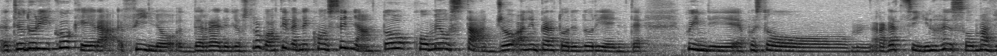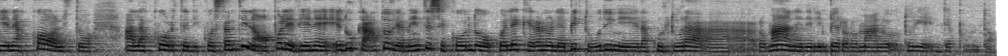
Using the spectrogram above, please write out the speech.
Eh, Teodorico, che era figlio del re degli Ostrogoti, venne consegnato come ostaggio all'imperatore d'Oriente. Quindi eh, questo mm, ragazzino insomma, viene accolto alla corte di Costantinopoli e viene educato ovviamente secondo quelle che erano le abitudini e la cultura romana dell'impero romano d'Oriente appunto.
